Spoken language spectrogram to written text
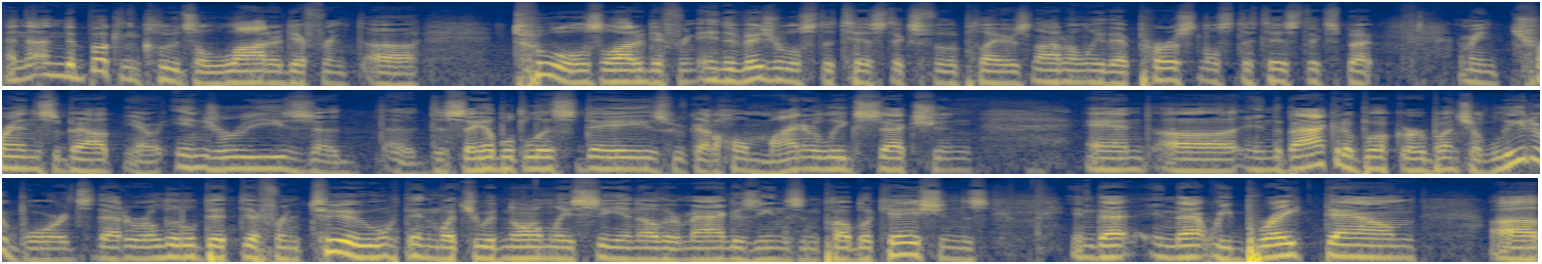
And, and the book includes a lot of different uh, tools, a lot of different individual statistics for the players, not only their personal statistics, but I mean trends about you know injuries, uh, uh, disabled list days. We've got a whole minor league section And uh, in the back of the book are a bunch of leaderboards that are a little bit different too than what you would normally see in other magazines and publications. In that, in that we break down. Uh,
